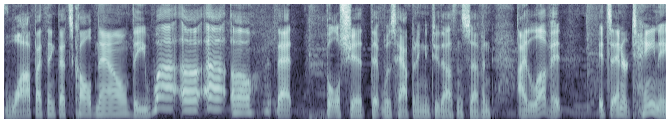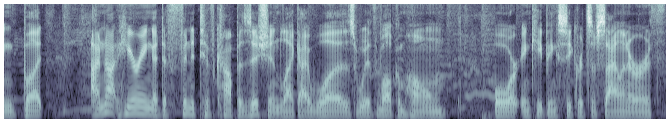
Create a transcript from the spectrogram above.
WAP, I think that's called now. The uh oh that bullshit that was happening in 2007. I love it. It's entertaining, but I'm not hearing a definitive composition like I was with Welcome Home or In Keeping Secrets of Silent Earth,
